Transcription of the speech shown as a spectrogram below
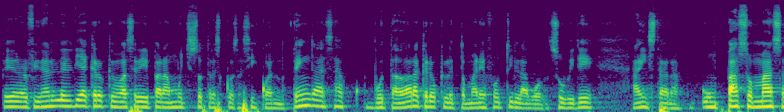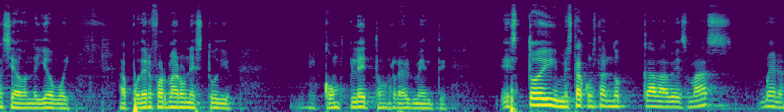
pero al final del día creo que me va a servir para muchas otras cosas. Y cuando tenga esa computadora creo que le tomaré foto y la subiré a Instagram. Un paso más hacia donde yo voy, a poder formar un estudio completo realmente. Estoy, me está costando cada vez más. Bueno,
